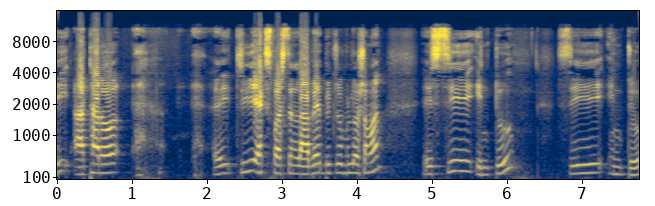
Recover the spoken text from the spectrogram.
এই আঠারো এই থ্রি এক্স পার্সেন্ট লাভে বিক্রয় মূল্য সমান। এই সি ইন্টু সি ইন্টু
